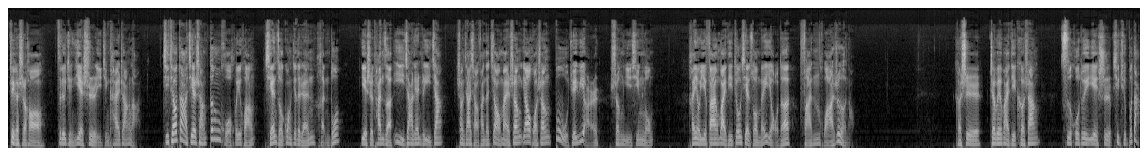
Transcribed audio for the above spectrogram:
这个时候，自流井夜市已经开张了，几条大街上灯火辉煌，闲走逛街的人很多，夜市摊子一家连着一家，商家小贩的叫卖声、吆喝声不绝于耳。生意兴隆，很有一番外地州县所没有的繁华热闹。可是，这位外地客商似乎对夜市兴趣不大，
